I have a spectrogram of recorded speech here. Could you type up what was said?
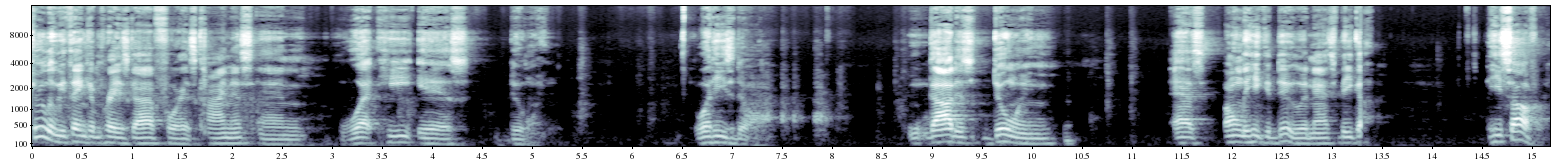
Truly, we thank and praise God for his kindness and what he is doing. What he's doing. God is doing as only he could do, and that's be God. He's sovereign.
